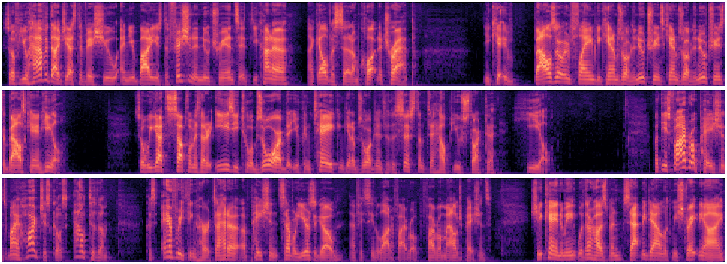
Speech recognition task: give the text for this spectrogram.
So if you have a digestive issue and your body is deficient in nutrients, it, you kind of, like Elvis said, I'm caught in a trap. You can't, bowels are inflamed, you can't absorb the nutrients, can't absorb the nutrients, the bowels can't heal. So we got supplements that are easy to absorb that you can take and get absorbed into the system to help you start to heal. But these fibro patients, my heart just goes out to them because everything hurts. I had a, a, patient several years ago. I've seen a lot of fibro, fibromyalgia patients. She came to me with her husband, sat me down, looked me straight in the eye,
